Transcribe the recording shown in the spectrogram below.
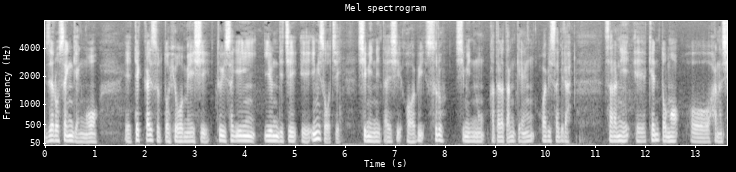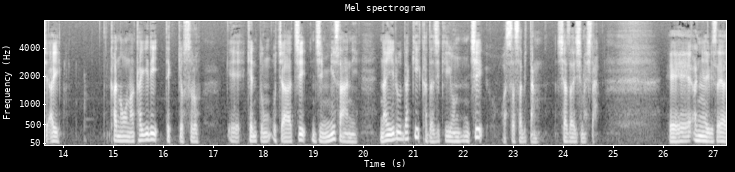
ゼロ宣言を、えー、撤回すると表明しトゥイサギンユンリチ意味装置市民に対しお詫びする市民の方々案件わびさびら。さらに、えー、県とも話し合い可能な限り撤去する、えー、県とんうちあち人味さにないるだけかたじきよんちわっささびたん。謝罪しました。えー、アニャイビサや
